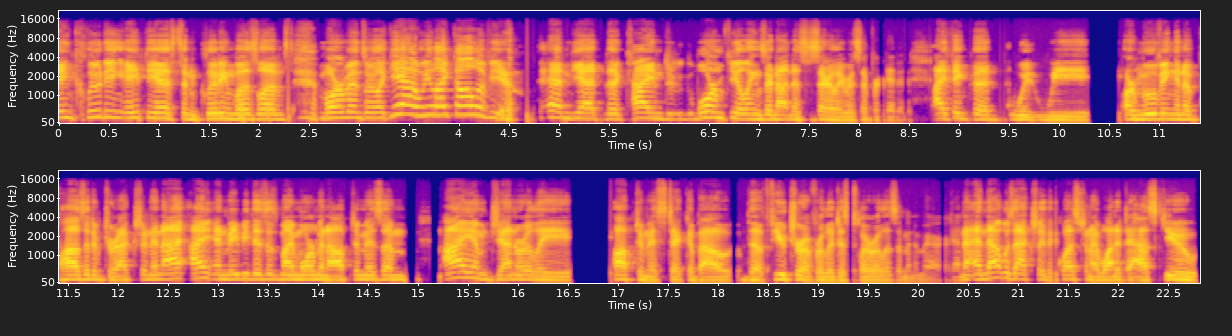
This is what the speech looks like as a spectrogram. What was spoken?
including atheists including muslims mormons are like yeah we like all of you. And yet the kind warm feelings are not necessarily reciprocated. I think that we, we are moving in a positive direction and I, I and maybe this is my mormon optimism i am generally optimistic about the future of religious pluralism in America? And, and that was actually the question I wanted to ask you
